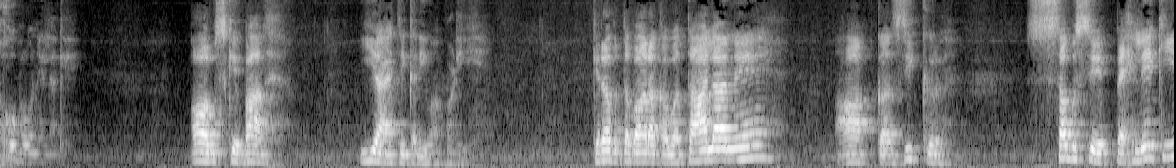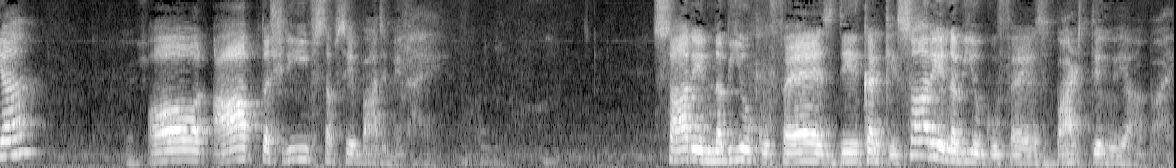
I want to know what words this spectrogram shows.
خوب رونے لگے۔ اور اس کے بعد یہ آیت کریمہ پڑھی۔ کہ رب تبارک و تعالی نے آپ کا ذکر سب سے پہلے کیا اور آپ تشریف سب سے بعد میں لائے۔ سارے نبیوں کو فیض دے کر کے سارے نبیوں کو فیض بانٹتے ہوئے آپ آئے۔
